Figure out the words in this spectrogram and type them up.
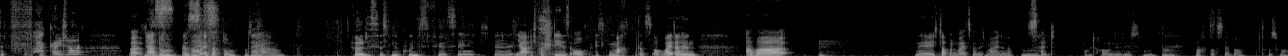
the fuck, Alter? Wa- Ja, was? dumm. Das Was? ist einfach dumm. Keine Was? Ahnung. Ja, das ist eine Kunst für sich. Äh, Ja, ich verstehe das auch. Ich mache das auch weiterhin. Aber nee, ich glaube, man weiß, was ich meine. Mhm. Das ist halt ultra unnötig. Und Mhm. Mach doch selber Dressur.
